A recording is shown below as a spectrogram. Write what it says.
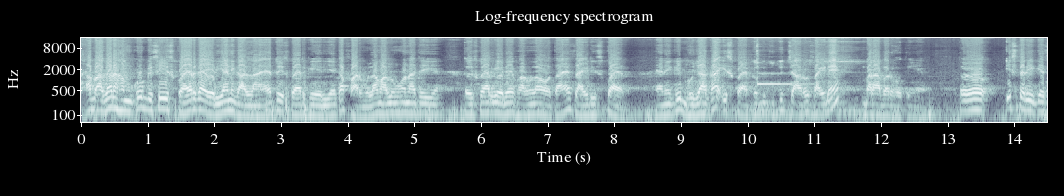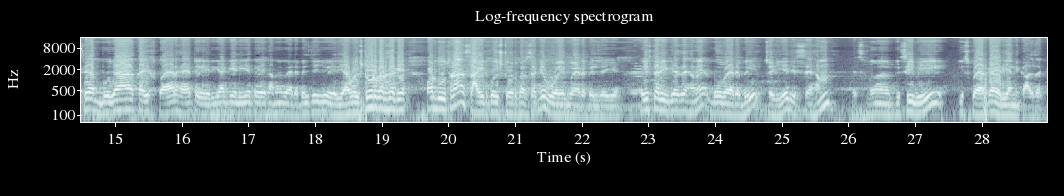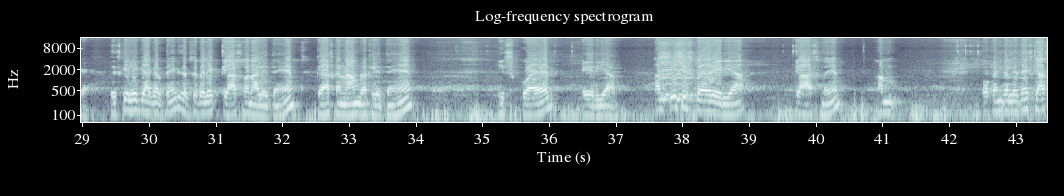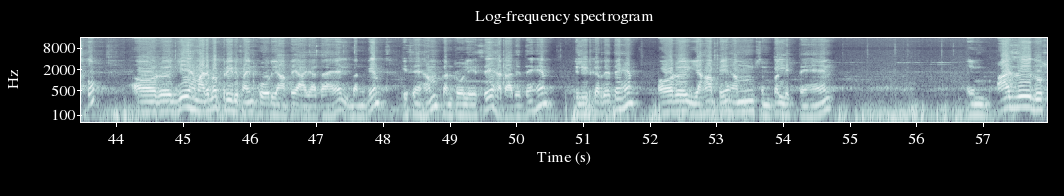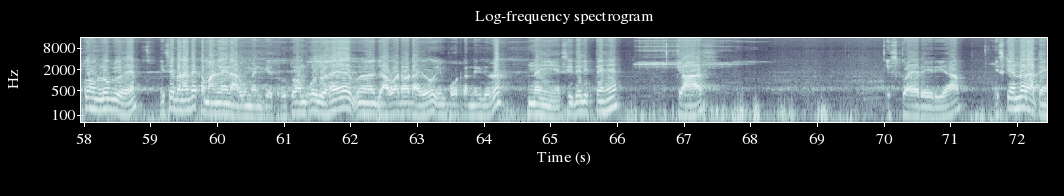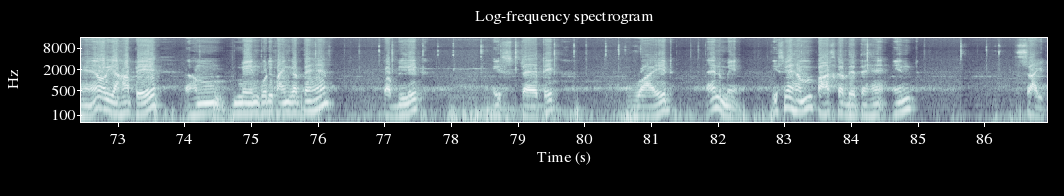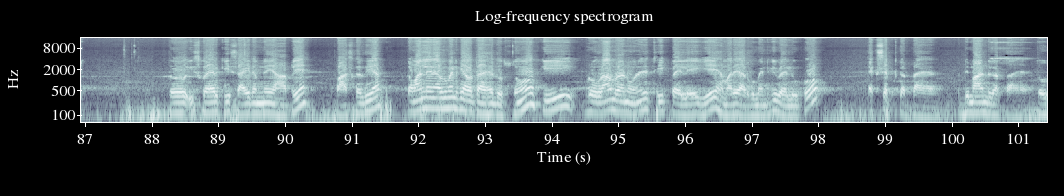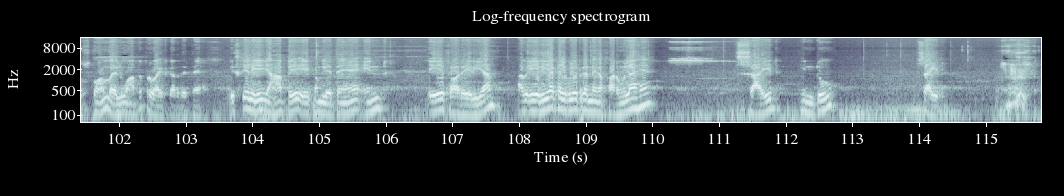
अब अगर हमको किसी स्क्वायर का एरिया निकालना है तो स्क्वायर के एरिया का फार्मूला मालूम होना चाहिए। तो स्क्वायर के एरिया का फार्मूला होता है साइड स्क्वायर यानी कि भुजा का स्क्वायर क्योंकि उसकी चारों साइडें बराबर होती हैं। तो इस तरीके से अब भुजा का स्क्वायर है तो एरिया के लिए तो एक हमें वेरिएबल चाहिए जो एरिया को स्टोर कर सके, और दूसरा साइड को स्टोर कर सके, वो एक वेरिएबल चाहिए। तो इस तरीके से हमें दो वेरिएबल चाहिए, जिससे हम किसी भी स्क्वायर का एरिया निकाल सके। तो इसके लिए क्या करते हैं कि सबसे पहले एक क्लास बना लेते हैं। क्लास का नाम रख लेते हैं स्क्वायर एरिया अब इस स्क्वायर एरिया क्लास में हम ओपन कर लेते हैं इस क्लास को। और ये हमारे पास प्री डिफाइंड कोड यहाँ पे आ जाता है बन के इसे हम कंट्रोल ए से हटा देते हैं डिलीट कर देते हैं। और यहाँ पे हम सिंपल लिखते हैं आज दोस्तों हम लोग जो है, इसे बनाते हैं कमांड लाइन आर्गूमेंट के थ्रू तो हमको जो है जावा डॉट आईओ इम्पोर्ट करने की ज़रूरत नहीं है। सीधे लिखते हैं क्लास स्क्वायर एरिया इसके अंदर आते हैं और यहाँ पे हम मेन को डिफाइन करते हैं public static void and main इसमें हम पास कर देते हैं इंट साइड। तो स्क्वायर की साइड हमने यहाँ पे पास कर दिया। कमांड लाइन आर्गुमेंट क्या होता है दोस्तों कि प्रोग्राम रन होने से ठीक पहले ये हमारे आर्गुमेंट की वैल्यू को एक्सेप्ट करता है डिमांड करता है। तो उसको हम वैल्यू वहाँ पे प्रोवाइड कर देते हैं। इसके लिए यहाँ पे एक हम लेते हैं इंट ए फॉर एरिया अब एरिया कैलकुलेट करने का फार्मूला है side into side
